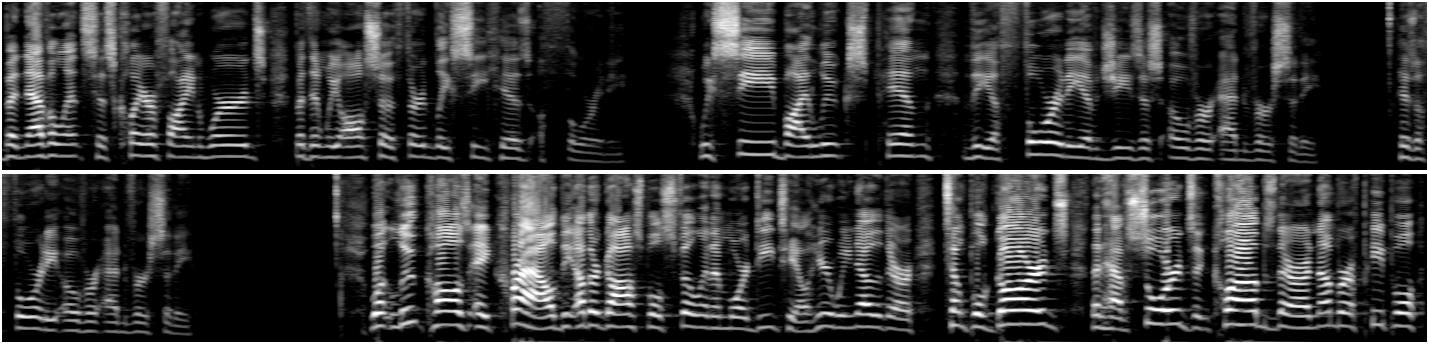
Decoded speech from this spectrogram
benevolence, his clarifying words, but then we also, thirdly, see his authority. We see by Luke's pen the authority of Jesus over adversity, his authority over adversity. What Luke calls a crowd, the other gospels fill in in more detail. Here we know that there are temple guards that have swords and clubs. There are a number of people,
